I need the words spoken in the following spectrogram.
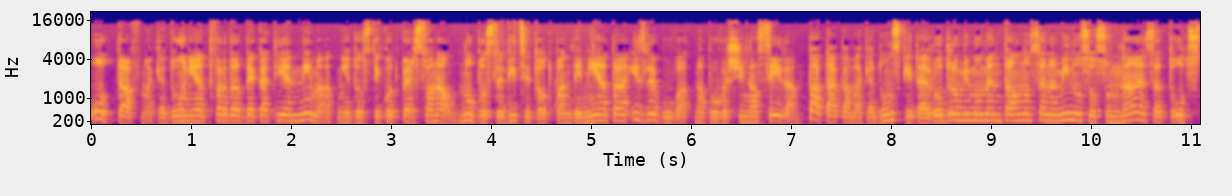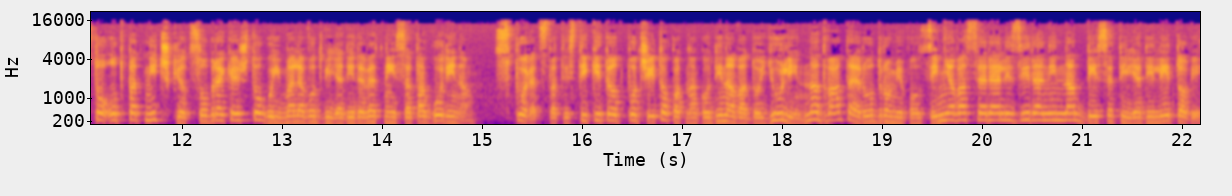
Од ТАФ Македонија тврдат дека тие немаат недостиг од персонал, но последиците од пандемијата излегуваат на површина сега. Па така македонските аеродроми моментално се на минус 18 од 100 од патничкиот сообраќај што го имале во 2019 година. Според статистиките од почетокот на годинава до јули, на двата аеродроми во земјава се реализирани над 10.000 летови,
